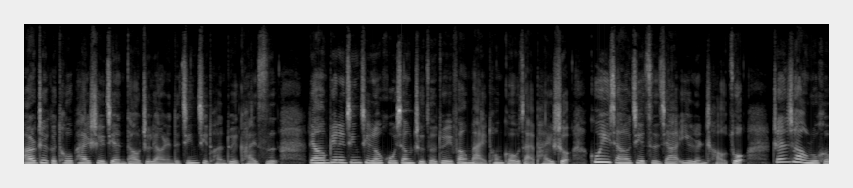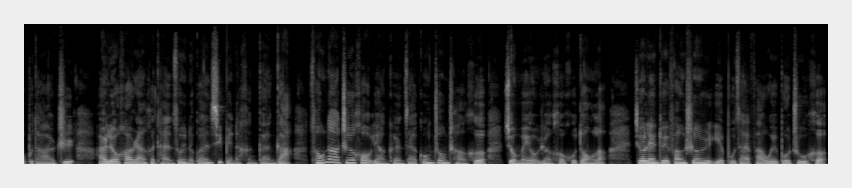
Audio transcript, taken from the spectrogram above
而这个偷拍事件导致两人的经纪团队开撕，两边的经纪人互相指责对方买通狗仔拍摄，故意想要借自家艺人炒作。真相如何不得而知。而刘昊然和谭松韵的关系变得很尴尬。从那之后，两个人在公众场合就没有任何互动了，就连对方生日也不再发微博祝贺，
